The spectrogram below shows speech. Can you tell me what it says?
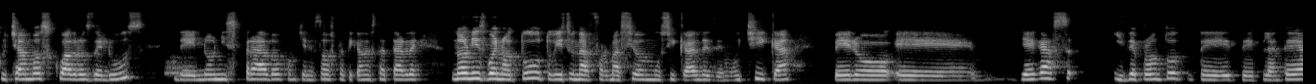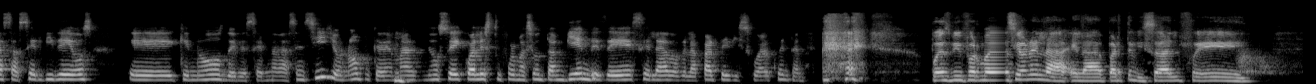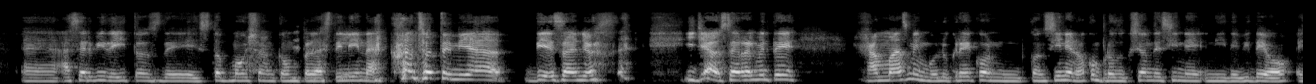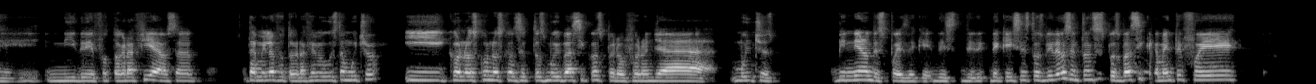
Escuchamos Cuadros de Luz de Nonis Prado, con quien estamos platicando esta tarde. Nonis, bueno, tú tuviste una formación musical desde muy chica, pero eh, llegas y de pronto te, te planteas hacer videos eh, que no debe ser nada sencillo, ¿no? Porque además no sé cuál es tu formación también desde ese lado de la parte visual. Cuéntame. Pues mi formación en la, en la parte visual fue eh, hacer videitos de stop motion con plastilina cuando tenía 10 años. y ya, o sea, realmente jamás me involucré con, con cine, ¿no? Con producción de cine, ni de video, eh, ni de fotografía. O sea, también la fotografía me gusta mucho y conozco unos conceptos muy básicos, pero fueron ya muchos, vinieron después de que, de, de que hice estos videos. Entonces, pues básicamente fue,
